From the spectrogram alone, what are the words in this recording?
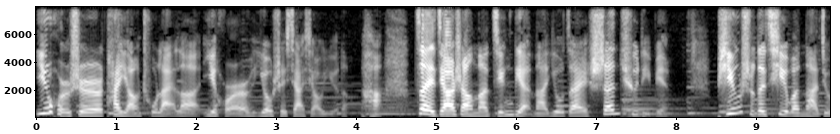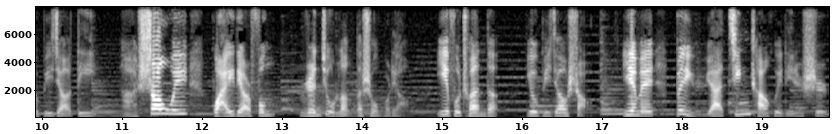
一会儿是太阳出来了，一会儿又是下小雨了，哈！再加上呢，景点呢又在山区里边，平时的气温呢就比较低啊，稍微刮一点风，人就冷的受不了，衣服穿的又比较少，因为被雨呀经常会淋湿。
